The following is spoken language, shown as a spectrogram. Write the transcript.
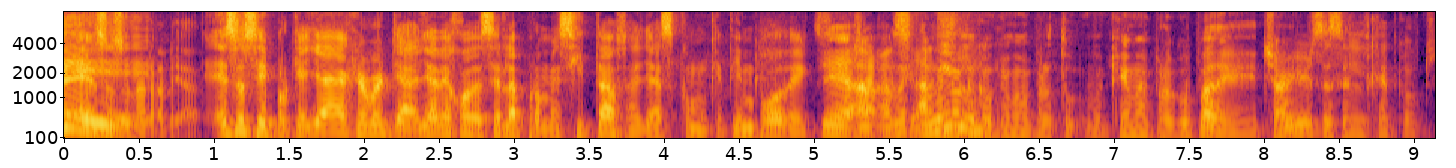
Eh, eso es una realidad. Eso sí, porque ya Herbert ya, ya dejó de ser la promesita. O sea, ya es como que tiempo de. Sí, a, mí, a mí lo sí. único que me, que me preocupa de Chargers es el head coach.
